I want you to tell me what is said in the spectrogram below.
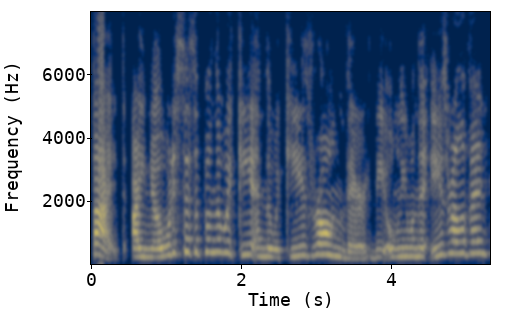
But I know what it says up on the wiki, and the wiki is wrong there. The only one that is relevant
